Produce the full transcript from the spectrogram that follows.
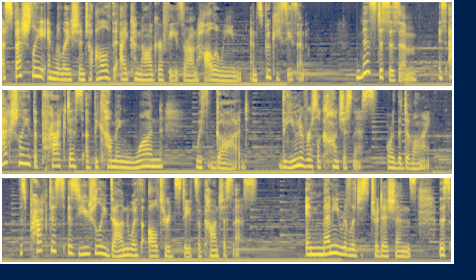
especially in relation to all of the iconographies around Halloween and spooky season. Mysticism is actually the practice of becoming one with God, the universal consciousness, or the divine. This practice is usually done with altered states of consciousness. In many religious traditions, this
